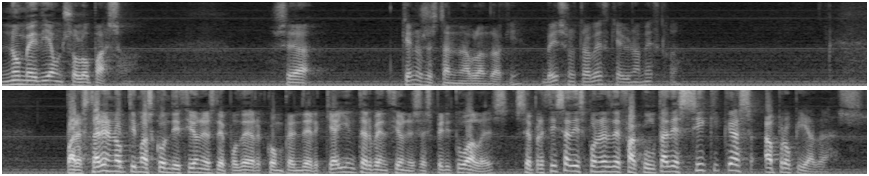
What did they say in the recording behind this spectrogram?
no media un solo paso. O sea, ¿qué nos están hablando aquí? ¿Veis otra vez que hay una mezcla? Para estar en óptimas condiciones de poder comprender que hay intervenciones espirituales, se precisa disponer de facultades psíquicas apropiadas.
